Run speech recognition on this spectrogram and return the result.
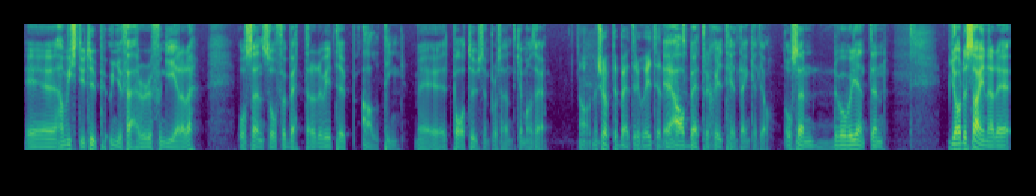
eh, han visste ju typ ungefär hur det fungerade. Och sen så förbättrade vi typ allting med ett par tusen procent kan man säga. Ja, ni köpte bättre skit helt Ja, enkelt. bättre skit helt enkelt ja. Och sen, det var väl egentligen, jag designade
